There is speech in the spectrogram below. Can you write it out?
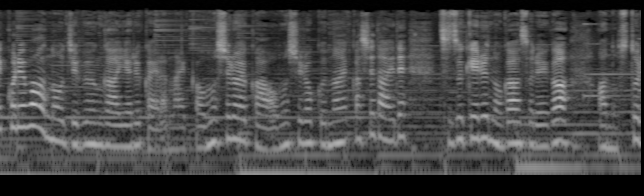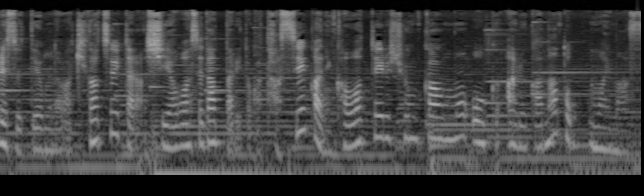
でこれはあの自分がやるかやらないか面白いか面白くないか次第で続けるのがそれがあのストレスっていうものが気が付いたら幸せだったりとか達成感に変わっている瞬間も多くあるかなと思います。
